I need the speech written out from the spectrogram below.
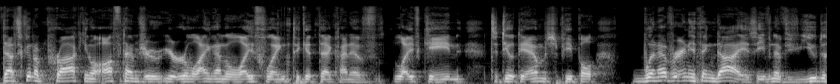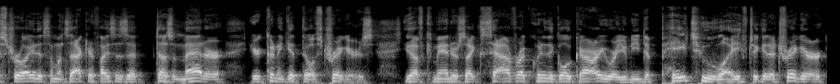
that's going to proc. You know, oftentimes you're, you're relying on the life link to get that kind of life gain to deal damage to people whenever anything dies, even if you destroy it, if someone sacrifices it, doesn't matter. You're going to get those triggers. You have commanders like Savra, Queen of the Golgari, where you need to pay two life to get a trigger.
